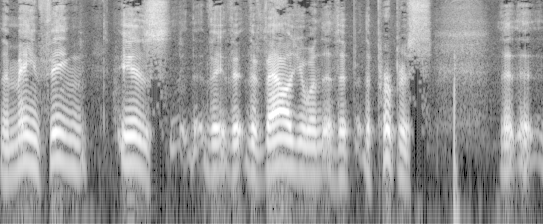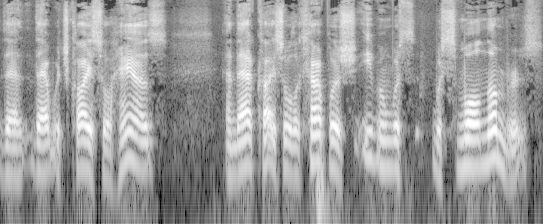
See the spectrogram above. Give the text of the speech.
The main thing is the, the, the value and the, the, the, purpose that, that, that which Klal has, and that Klal will accomplish even with, with small numbers.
